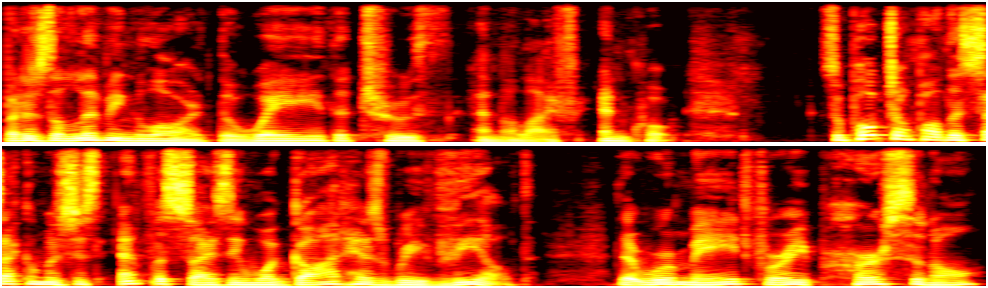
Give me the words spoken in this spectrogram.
but as the living Lord, the way, the truth, and the life. End quote. So Pope John Paul II was just emphasizing what God has revealed, that we're made for a personal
